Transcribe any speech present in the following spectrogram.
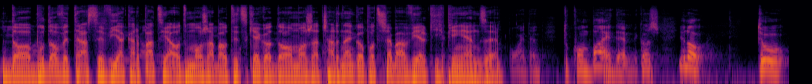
Do budowy trasy Via Carpatia od Morza Bałtyckiego do Morza Czarnego potrzeba wielkich pieniędzy. to combine them because you know to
